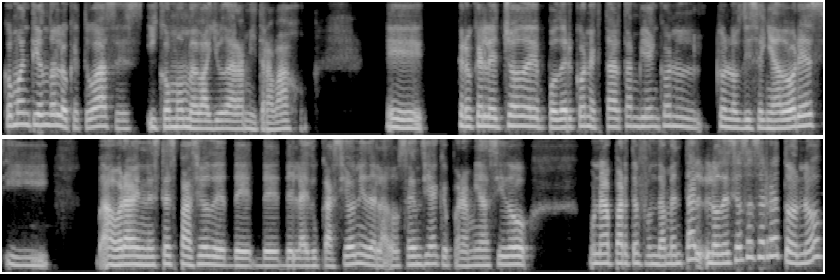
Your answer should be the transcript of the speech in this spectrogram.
cómo entiendo lo que tú haces y cómo me va a ayudar a mi trabajo? Eh, Creo que el hecho de poder conectar también con, con los diseñadores y ahora en este espacio de, de, de, la educación y de la docencia, que para mí ha sido una parte fundamental. Lo decías hace rato, ¿no?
